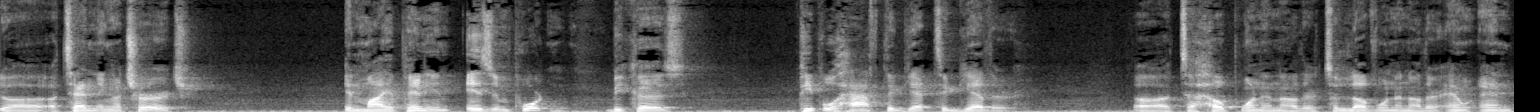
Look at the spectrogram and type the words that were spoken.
uh, attending a church, in my opinion, is important because people have to get together uh, to help one another, to love one another. And, and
